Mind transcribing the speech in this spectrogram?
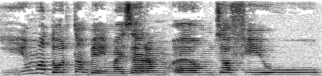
E uma dor também, mas era um, é um desafio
